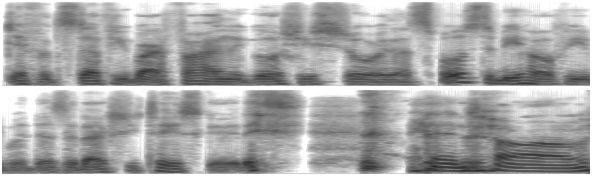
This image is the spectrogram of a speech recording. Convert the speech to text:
different stuff you might find in the grocery store that's supposed to be healthy, but does it actually taste good? and um,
